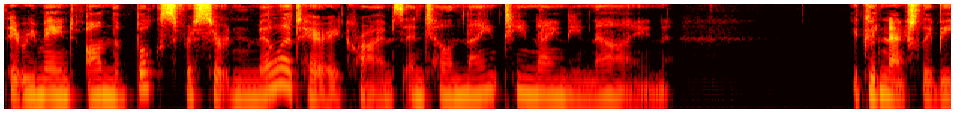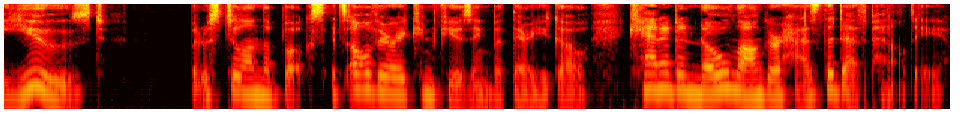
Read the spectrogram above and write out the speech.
It remained on the books for certain military crimes until 1999. It couldn't actually be used, but it was still on the books. It's all very confusing, but there you go. Canada no longer has the death penalty.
